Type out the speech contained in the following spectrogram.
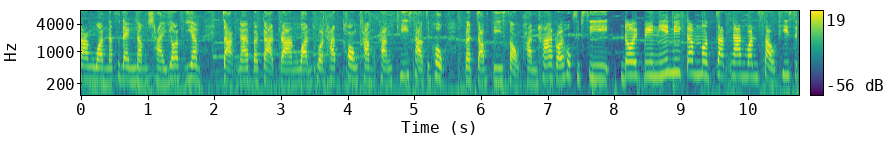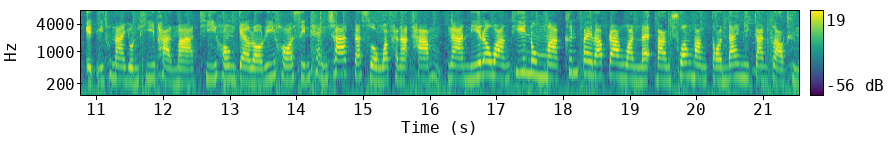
รางวัลนักแสดงนำชายยอดเยี่ยม จากงานประกาศรางวัลโทรทัศน์ทองคำครั้งที่ 36 ประจำปี 2564 โดยปีนี้มีกำหนดจัดงานวันเสาร์ที่ 11มิถุนายนที่ผ่านมาที่ห้องแกลลอรี่ฮอศิลป์แห่งชาติกระทรวงวัฒนธรรม งานนี้ระหว่างที่หนุ่มมากขึ้นไปรับรางวัลและบางช่วงบางตอนได้มีการกล่าวถึง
